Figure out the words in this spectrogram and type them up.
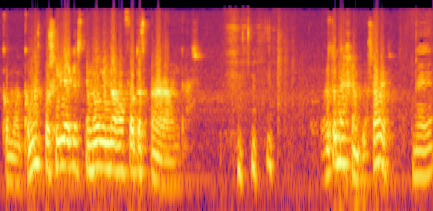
Como, ¿Cómo es posible que este móvil no haga fotos panorámicas? Un ejemplo, ¿sabes? Ya, ya.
